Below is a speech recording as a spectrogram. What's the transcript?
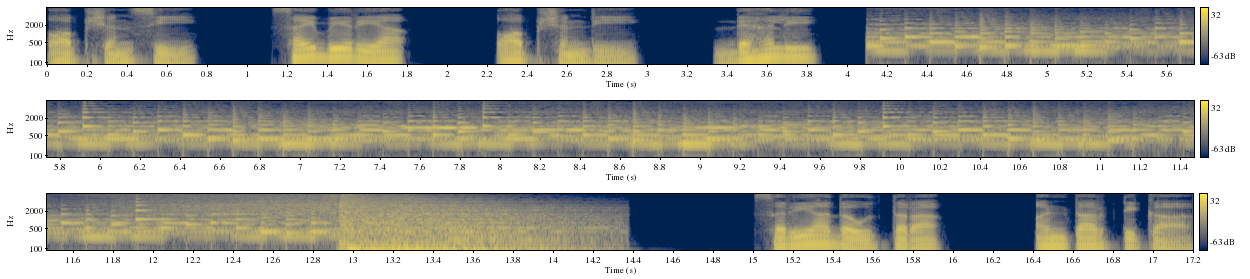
Option C, Siberia. Option D, Delhi. ಸರಿಯಾದ ಉತ್ತರ, ಅಂಟಾರ್ಕ್ಟಿಕಾ.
